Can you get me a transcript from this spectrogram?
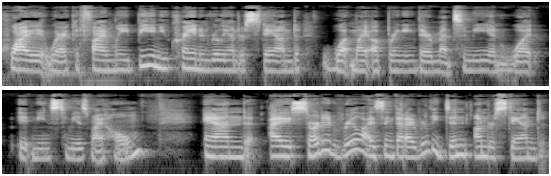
quiet where I could finally be in Ukraine and really understand what my upbringing there meant to me and what it means to me as my home. And I started realizing that I really didn't understand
